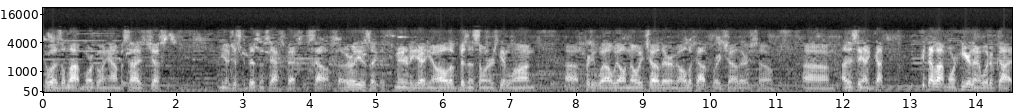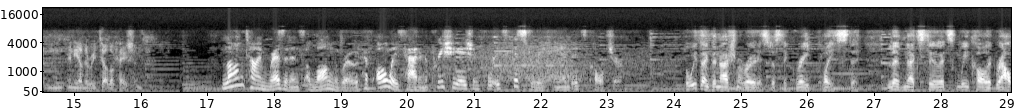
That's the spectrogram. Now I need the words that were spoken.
there was a lot more going on besides just you know just the business aspects itself. So it really is a, a community. Uh, you know, all the business owners get along uh, pretty well. We all know each other and we all look out for each other. So um, I just think I got get that a lot more here than I would have gotten any other retail location. Longtime residents along the road have always had an appreciation for its history and its culture. But we think the National Road is just a great place to live next to. It's we call it Route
